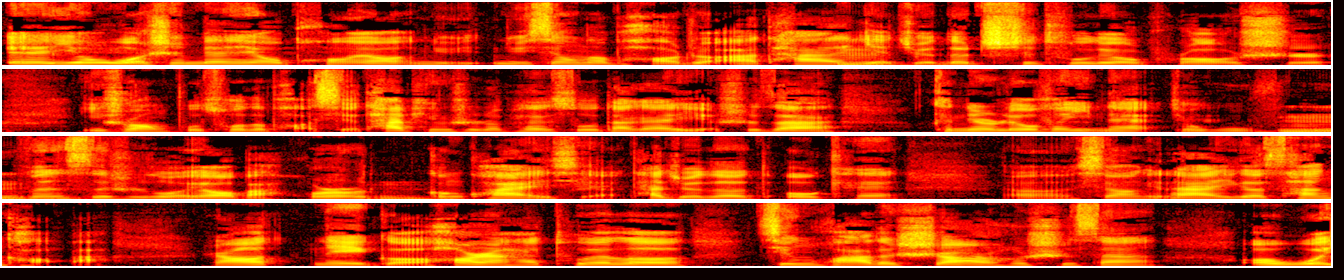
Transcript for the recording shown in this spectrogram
呃，因为我身边也有朋友，女女性的跑者啊，她也嗯觉得赤兔六 Pro 是一双不错的跑鞋。她平时的配速大概也是在肯定是六分以内，就五五嗯分四十左右吧，或者嗯更快一些。她觉得 OK，呃，希望给大家一个参考吧。然后那个浩然还推了精华的十二和十三。哦，我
